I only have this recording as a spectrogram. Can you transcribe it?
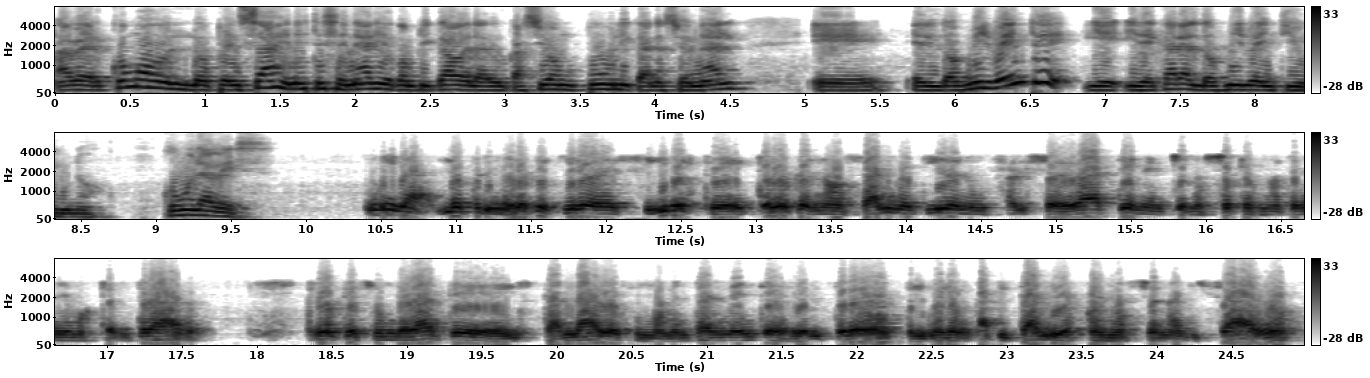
a ver, cómo lo pensás en este escenario complicado de la educación pública nacional eh, el 2020 y, y de cara al 2021? ¿Cómo la ves? Mira, lo primero que quiero decir es que creo que nos han metido en un falso debate en el que nosotros no tenemos que entrar. Creo que es un debate instalado fundamentalmente desde el PRO, primero en capital y después nacionalizado.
